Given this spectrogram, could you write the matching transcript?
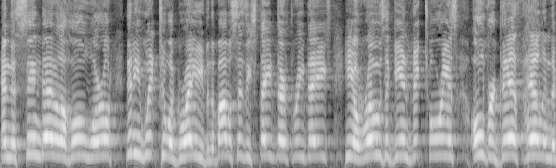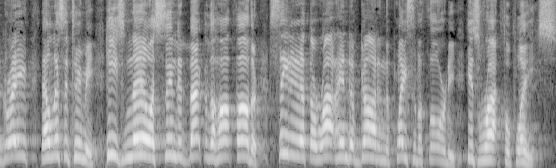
and the sin debt of the whole world. Then he went to a grave and the Bible says he stayed there three days. He arose again victorious over death, hell, and the grave. Now listen to me. He's now ascended back to the hot Father, seated at the right hand of God in the place of authority, his rightful place.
